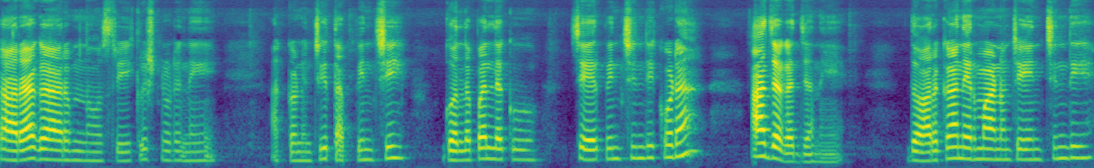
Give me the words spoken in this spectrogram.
కారాగారంను శ్రీకృష్ణుడిని అక్కడి నుంచి తప్పించి గొల్లపల్లెకు చేర్పించింది కూడా ఆ జగజ్జనే. ద్వారకా నిర్మాణం చేయించింది.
